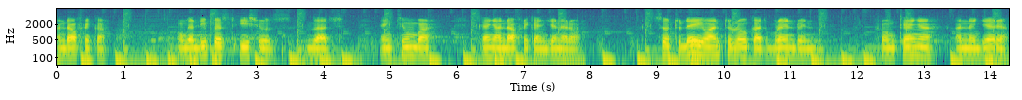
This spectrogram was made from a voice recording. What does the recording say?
and Africa, on the deepest issues that encumber Kenya and Africa in general. So today we want to look at brain drain from Kenya and Nigeria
